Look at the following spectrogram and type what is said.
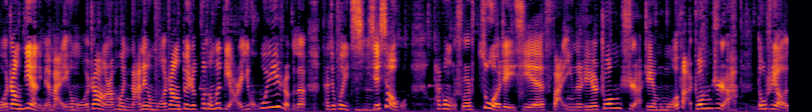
魔杖店里面买一个魔杖，然后你拿那个魔杖对着不同的点儿一挥什么的，它就会起一些效果。他跟我说，做这些反应的这些装置啊，这些魔法装置啊，都是要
